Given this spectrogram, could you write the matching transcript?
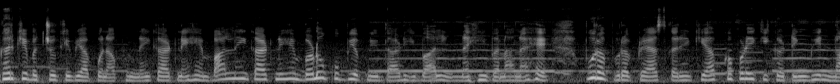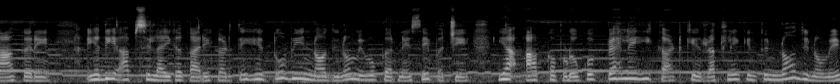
घर के बच्चों के भी आपको नाखून नहीं काटने हैं, बाल नहीं काटने हैं, बड़ों को भी अपनी दाढ़ी बाल नहीं बनाना है। पूरा पूरा प्रयास करें कि आप कपड़े की कटिंग भी ना करें। यदि आप सिलाई का कार्य करते हैं तो भी नौ दिनों में वो करने से बचें। या आप कपड़ों को पहले ही काट के रख लें, किंतु नौ दिनों में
